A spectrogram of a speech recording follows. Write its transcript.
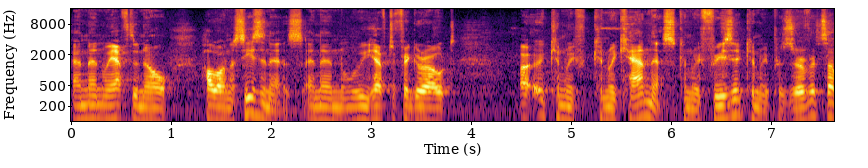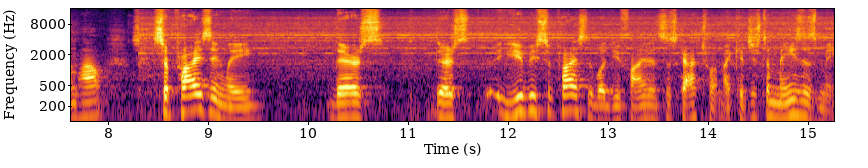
and then we have to know how long the season is, and then we have to figure out. Uh, can we can we can this? Can we freeze it? Can we preserve it somehow? Surprisingly, there's there's you'd be surprised at what you find in Saskatchewan. Like it just amazes me.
